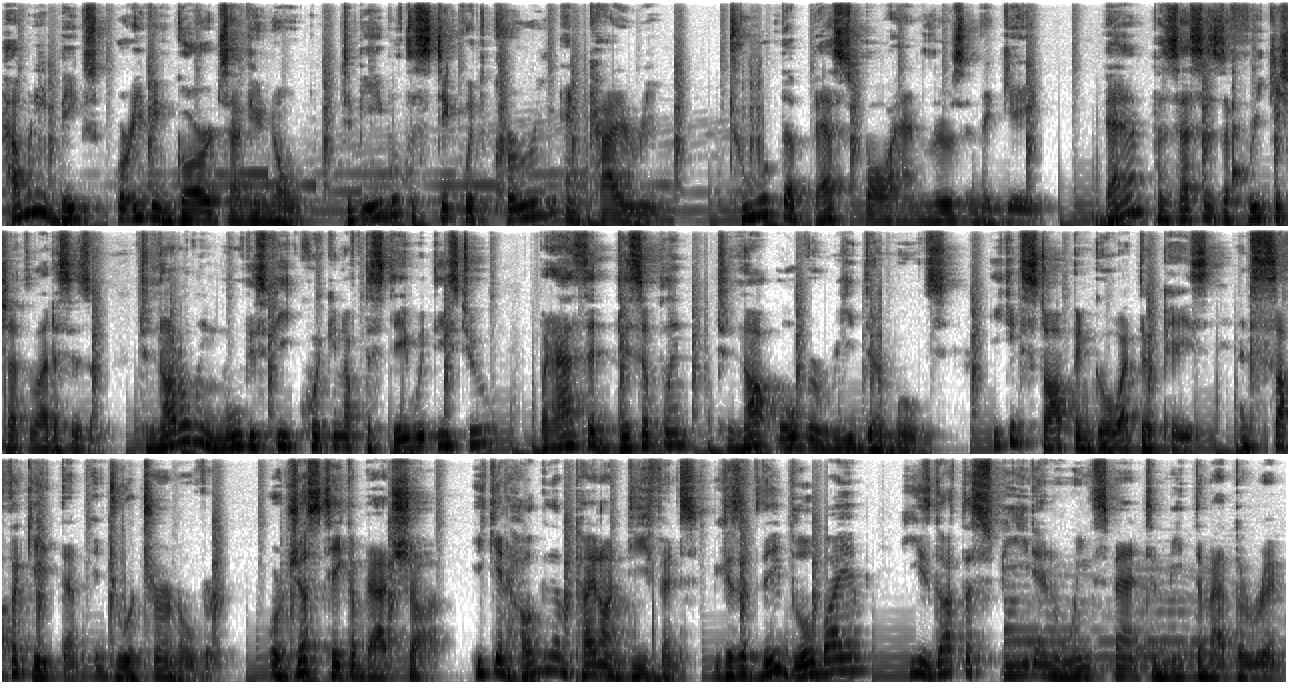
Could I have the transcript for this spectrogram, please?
How many bigs or even guards have you known to be able to stick with Curry and Kyrie? Two of the best ball handlers in the game. Bam possesses the freakish athleticism to not only move his feet quick enough to stay with these two, but has the discipline to not overread their moves. He can stop and go at their pace and suffocate them into a turnover. or just take a bad shot. He can hug them tight on defense because if they blow by him, he's got the speed and wingspan to meet them at the rim.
